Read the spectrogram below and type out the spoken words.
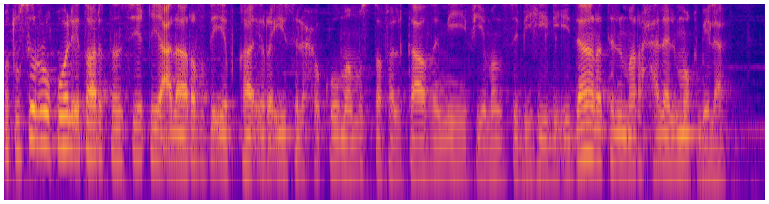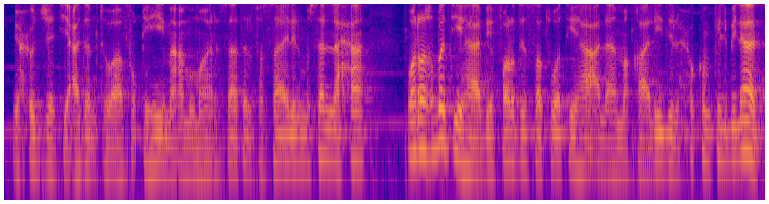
وتصر قوى الإطار التنسيقي على رفض إبقاء رئيس الحكومة مصطفى الكاظمي في منصبه لإدارة المرحلة المقبلة بحجة عدم توافقه مع ممارسات الفصائل المسلحة ورغبتها بفرض سطوتها على مقاليد الحكم في البلاد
